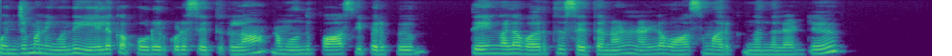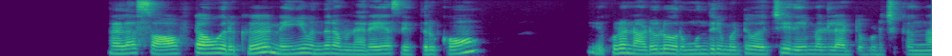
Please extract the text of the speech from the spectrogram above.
கொஞ்சமாக நீங்கள் வந்து ஏலக்காய் பவுடர் கூட சேர்த்துக்கலாம். நம்ம வந்து பாசி பருப்பு தேங்காய்லாம் வறுத்து சேர்த்தனால நல்ல வாசமாக இருக்குங்க அந்த லட்டு. நல்லா சாஃப்டாகவும் இருக்குது நெய் வந்து நம்ம நிறைய சேர்த்துருக்கோம். இது கூட நடுவில் ஒரு முந்திரி மட்டும் வச்சு இதே மாதிரி லட்டு பிடிச்சிக்கோங்க.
